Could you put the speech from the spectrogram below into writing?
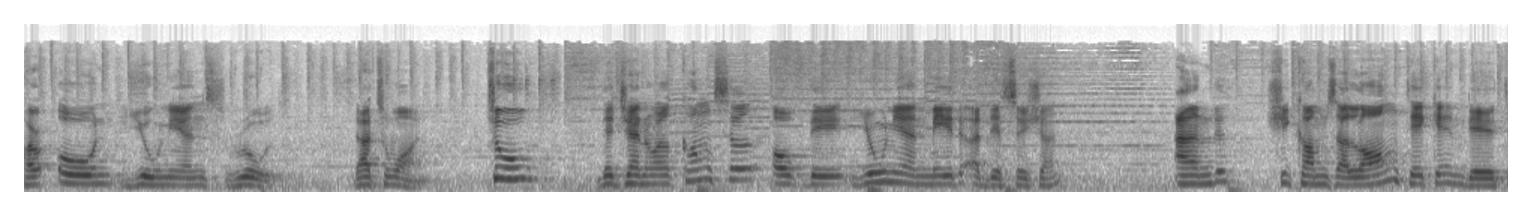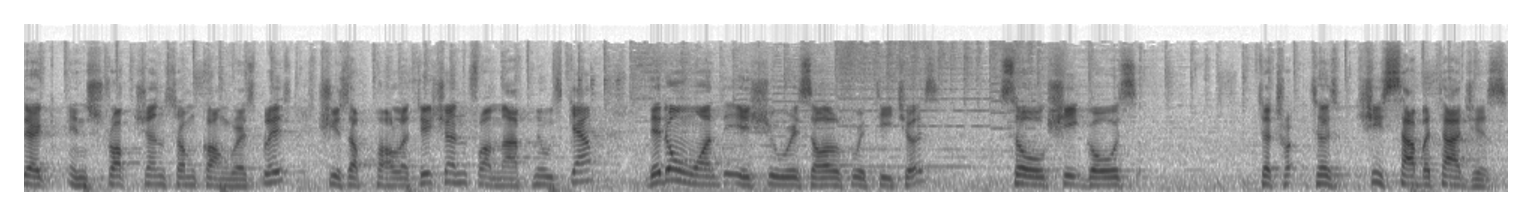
her own union's rules. That's one. Two, the General Council of the Union made a decision and she comes along taking they take instructions from Congress Place. She's a politician from News camp. They don't want the issue resolved with teachers. So she goes to, to she sabotages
